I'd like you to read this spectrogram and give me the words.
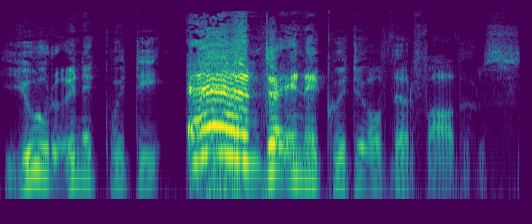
your iniquity and the iniquity of their fathers.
